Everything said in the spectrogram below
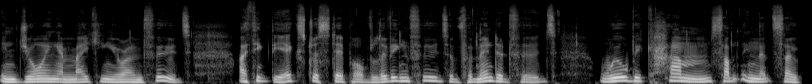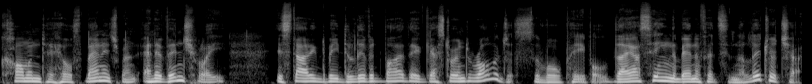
enjoying and making your own foods. I think the extra step of living foods and fermented foods will become something that's so common to health management and eventually is starting to be delivered by the gastroenterologists of all people. They are seeing the benefits in the literature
